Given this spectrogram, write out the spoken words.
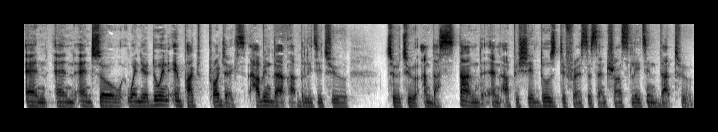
And and and so when you're doing impact projects, having that ability to to to understand and appreciate those differences and translating that to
